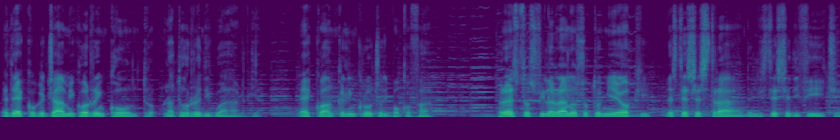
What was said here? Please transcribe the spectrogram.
ed ecco che già mi corre incontro la torre di guardia. Ecco anche l'incrocio di poco fa. Presto sfileranno sotto i miei occhi le stesse strade, gli stessi edifici.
